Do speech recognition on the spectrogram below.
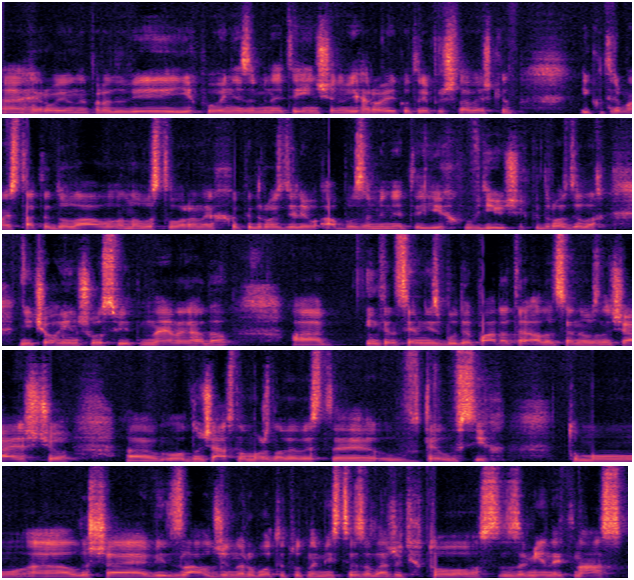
е, героїв на передовій. Їх повинні замінити інші нові герої, котрі прийшли вишкіл, і котрі мають стати до лав новостворених підрозділів або замінити їх в діючих підрозділах. Нічого іншого світ не вигадав. А Інтенсивність буде падати, але це не означає, що е, одночасно можна вивести в тил всіх. Тому е, лише від злагодженої роботи тут на місці залежить, хто замінить нас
